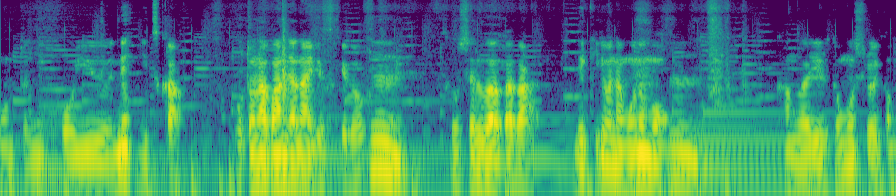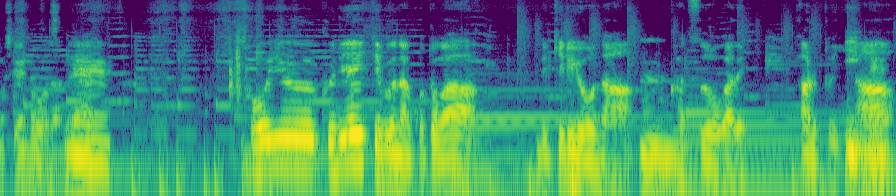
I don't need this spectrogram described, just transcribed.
本当にこういうね、いつか大人版じゃないですけど、うん。ソーシャルワーカーができるようなものもうん、考えれると面白いかもしれないですそうだね。そういうクリエイティブなことができるようなうん。活動がであるといいな。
